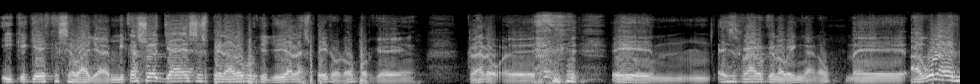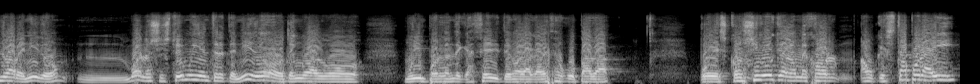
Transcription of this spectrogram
y que quieres que se vaya. En mi caso ya es esperado porque yo ya la espero, ¿no? Porque, claro, eh, eh, es raro que no venga, ¿no? Eh, alguna vez no ha venido. Mm, bueno, si estoy muy entretenido o tengo algo muy importante que hacer y tengo la cabeza ocupada, pues consigo que a lo mejor, aunque está por ahí,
